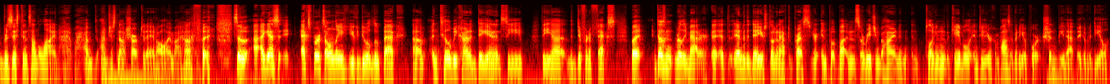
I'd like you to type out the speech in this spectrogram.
resistance on the line. I, am I'm, I'm just not sharp today at all, am I? Huh? But so I guess experts only. You could do a loop back uh, until we kind of dig in and see the uh, the different effects. But it doesn't really matter. At the end of the day, you're still going to have to press your input button. So reaching behind and, and, plugging the cable into your composite video port shouldn't be that big of a deal.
